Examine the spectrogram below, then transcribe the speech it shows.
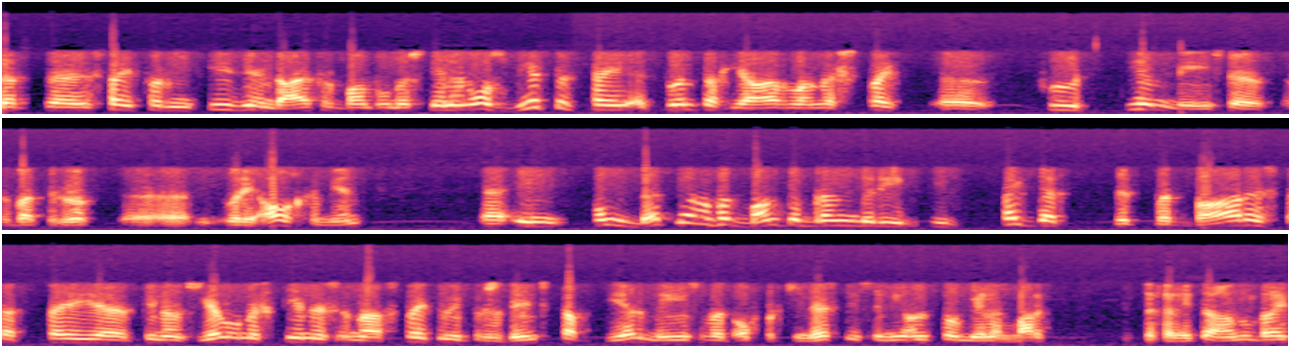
dat uh, sy vir Nkisi in daai verband ondersteun en ons weet dat sy 'n 20 jaar lange stryd uh, voer teen mense wat rook uh, oor die algemeen uh, en om dit nou in verband te bring met die, die feit dat dit wat waar is dat sy uh, finansiëel ondersteun is in haar stryd om die presidentskap deur mense wat opportunisties in die informele mark sigarette handel bly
